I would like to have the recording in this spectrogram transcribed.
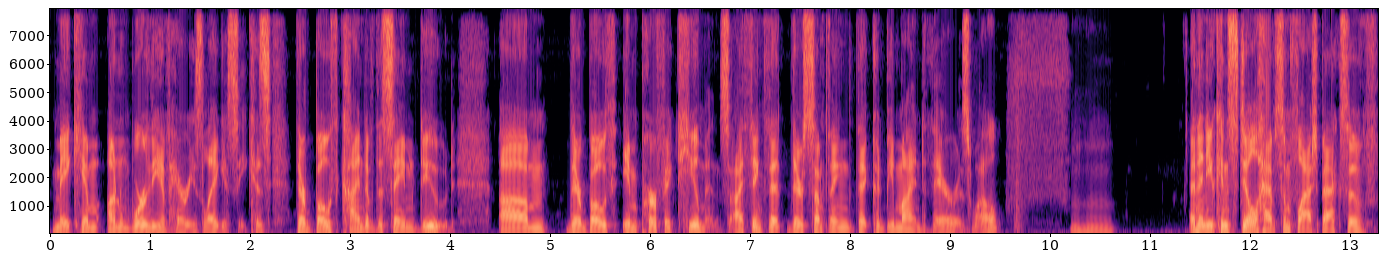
make him unworthy of Harry's legacy because they're both kind of the same dude. Um, they're both imperfect humans. I think that there's something that could be mined there as well. And then you can still have some flashbacks of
